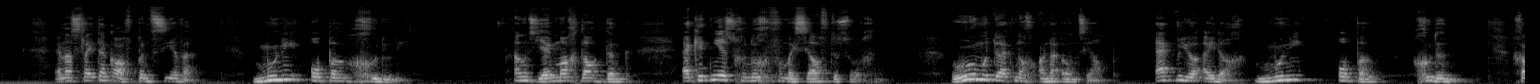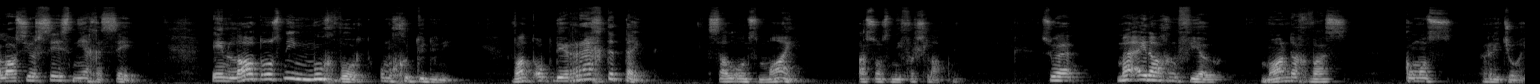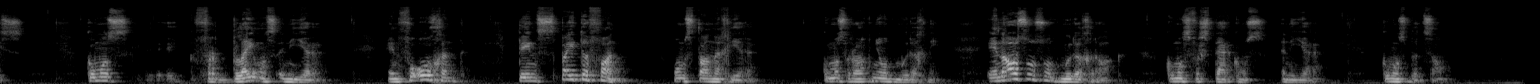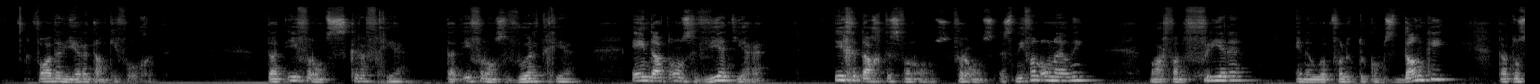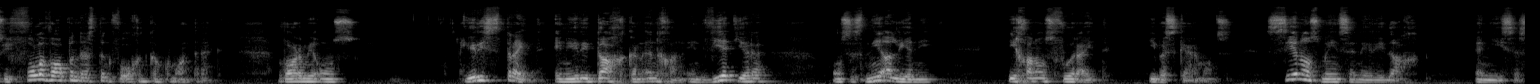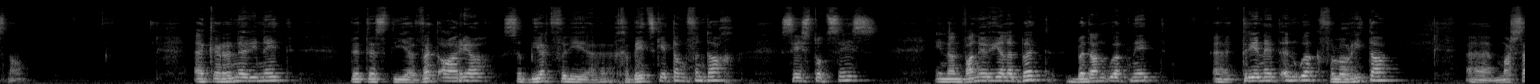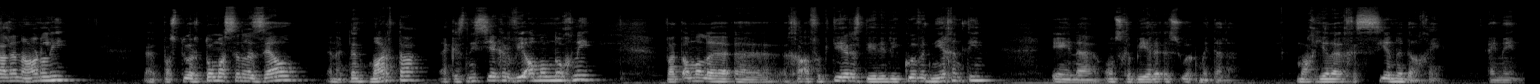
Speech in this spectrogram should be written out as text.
En dan sluit ek af punt 7. Moenie ophou goed doen nie. Ouens, jy mag dalk dink ek het nie eens genoeg vir myself te sorg nie. Hoe moet ek nog ander ouens help? Ek wil jou uitdaag. Moenie ophou goed doen nie. Galasiërs 6:9 sê en laat ons nie moeg word om goed te doen nie want op die regte tyd sal ons maai as ons nie verslap nie so my uitdaging vir jou maandag was kom ons rejoice kom ons verbly ons in die Here en vooroggend ten spyte van omstandighede kom ons raak nie ontmoedig nie en as ons ontmoedig raak kom ons versterk ons in die Here kom ons bid saam Vader Here, dankie vanoggend. Dat U vir ons skrif gee, dat U vir ons woord gee en dat ons weet, Here, U gedagtes van ons vir ons is nie van onheil nie, maar van vrede en 'n hoopvolle toekoms. Dankie dat ons die volle wapenrusting vanoggend kan kom aantrek waarmee ons hierdie stryd en hierdie dag kan ingaan en weet Here, ons is nie alleen nie. U gaan ons vooruit. U beskerm ons. Seën ons mense in hierdie dag in Jesus naam. Ek herinner u net Dit is die wit area se beurt vir die gebedsketting vandag 6 tot 6. En dan wanneer jy hulle bid, bid dan ook net uh tree net in ook vir Lorita, uh Marcel en Hanlie, uh, pastoor Thomas en Lazel en ek dink Martha, ek is nie seker wie almal nog nie wat almal uh, uh geaffekteer is deur die COVID-19 en uh ons gebede is ook met hulle. Mag julle 'n geseënde dag hê. Amen.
